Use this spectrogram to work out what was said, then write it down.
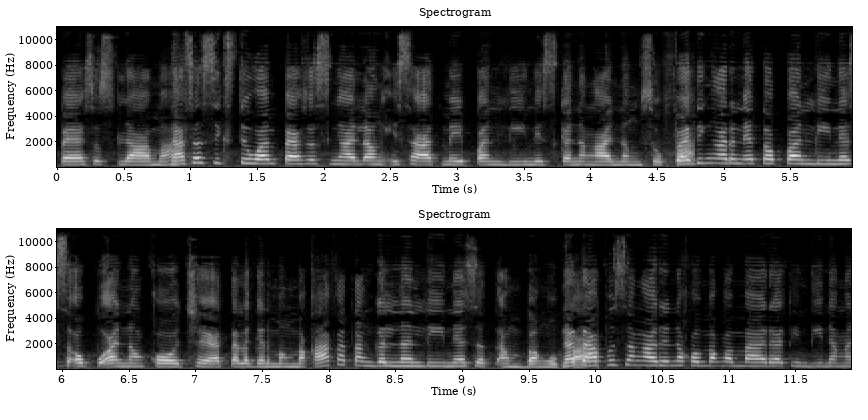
pesos lamang. Nasa 61 pesos nga lang isa at may panlinis ka na nga ng sofa. Pwede nga rin ito panlinis sa upuan ng kotse at talaga namang makakatanggal ng linis at ang bango pa. Natapos na nga rin ako mga mare at hindi na nga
